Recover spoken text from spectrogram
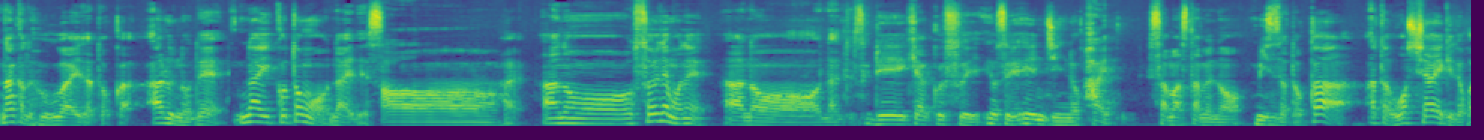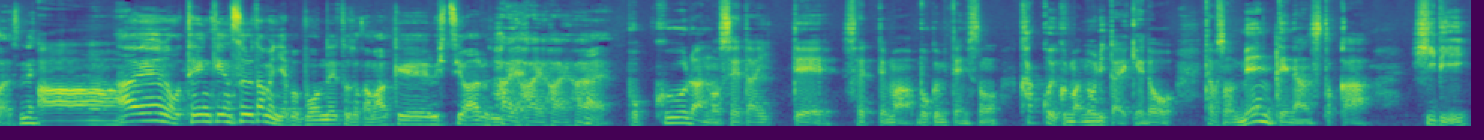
なんかの不具合だとかあるので、ないこともないです。ああ。はい。あのーそれでもね、あのーなんですか、冷却水、要するにエンジンの、はい冷ますための水だとか、あとはウォッシャー液とかですね。あああ。あいうのを点検するためにやっぱボンネットとかも開ける必要あるんで。はいはいはいはい。はい僕らの世代って、そうやってまあ僕みたいにその、かっこいい車乗りたいけど、多分そのメンテナンスとか、日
